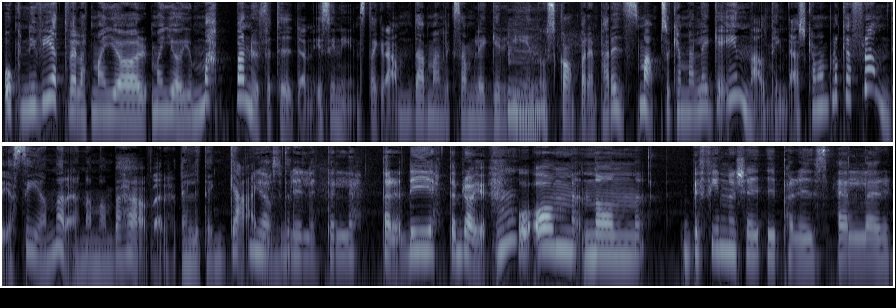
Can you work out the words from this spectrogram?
Och ni vet väl att man gör, man gör ju mappar nu för tiden i sin Instagram. Där man liksom lägger in Mm. och skapar en Paris-mapp. Så kan man lägga in allting där. Så kan man plocka fram det senare när man behöver en liten guide. Ja, så blir det lite lättare. Det är jättebra ju. Mm. Och om någon befinner sig i Paris eller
